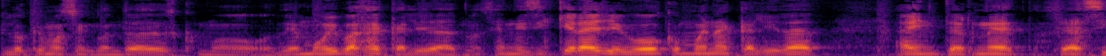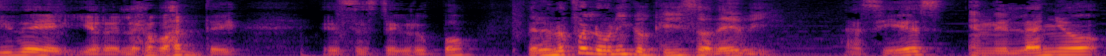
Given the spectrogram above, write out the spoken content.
lo que hemos encontrado es como de muy baja calidad, ¿no? O sea, ni siquiera llegó con buena calidad a internet. O sea, así de irrelevante es este grupo. Pero no fue lo único que hizo Debbie. Así es, en el año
